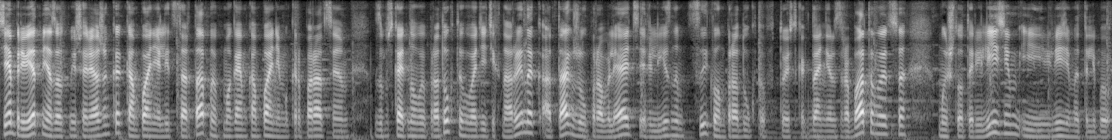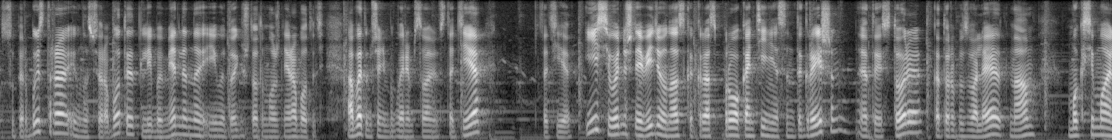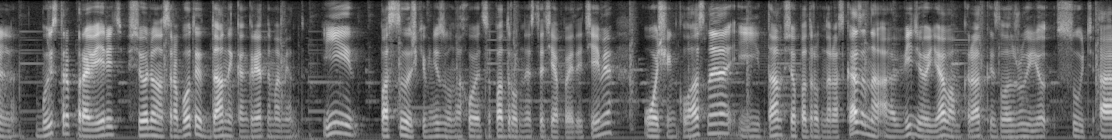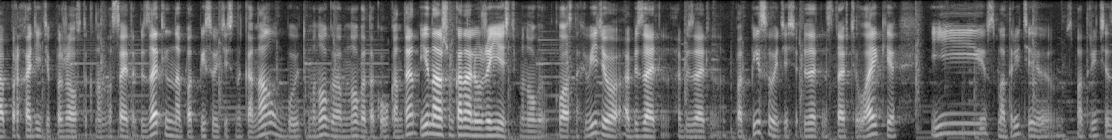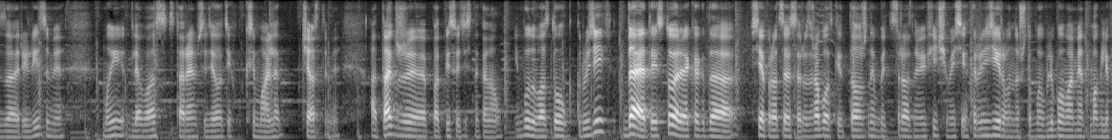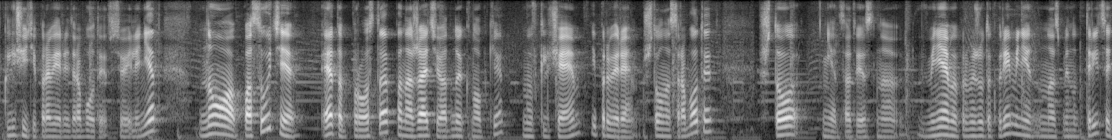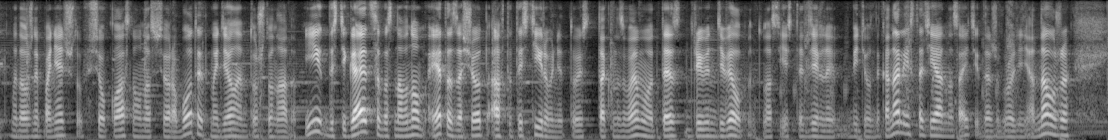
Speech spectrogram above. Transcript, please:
Всем привет, меня зовут Миша Ряженко, компания Lead Startup. Мы помогаем компаниям и корпорациям запускать новые продукты, выводить их на рынок, а также управлять релизным циклом продуктов. То есть, когда они разрабатываются, мы что-то релизим, и релизим это либо супер быстро, и у нас все работает, либо медленно, и в итоге что-то может не работать. Об этом сегодня поговорим с вами в статье статье. И сегодняшнее видео у нас как раз про Continuous Integration. Это история, которая позволяет нам максимально быстро проверить, все ли у нас работает в данный конкретный момент. И по ссылочке внизу находится подробная статья по этой теме, очень классная, и там все подробно рассказано, а в видео я вам кратко изложу ее суть. А проходите, пожалуйста, к нам на сайт обязательно, подписывайтесь на канал, будет много-много такого контента. И на нашем канале уже есть много классных видео, обязательно, обязательно подписывайтесь, обязательно ставьте лайки и смотрите, смотрите за релизами. Мы для вас стараемся делать их максимально частыми. А также подписывайтесь на канал. Не буду вас долго грузить. Да, это история, когда все процессы разработки должны быть с разными фичами синхронизированы, чтобы мы в любой момент могли включить и проверить, работает все или нет. Но по сути это просто по нажатию одной кнопки мы включаем и проверяем, что у нас работает, что нет, соответственно, вменяемый промежуток времени у нас минут 30, мы должны понять, что все классно, у нас все работает, мы делаем то, что надо. И достигается в основном это за счет автотестирования, то есть так называемого Test-Driven Development. У нас есть отдельное видео на канале и статья на сайте, даже вроде не одна уже.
